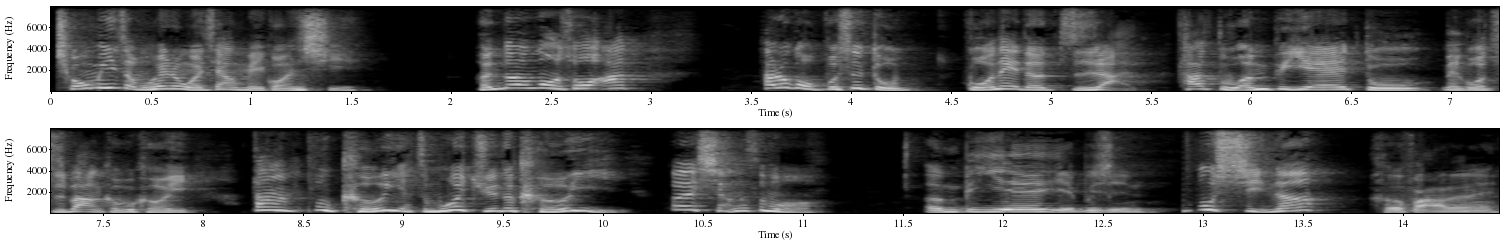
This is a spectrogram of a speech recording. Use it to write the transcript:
球迷怎么会认为这样没关系？很多人跟我说啊，他如果不是赌国内的职篮，他赌 NBA、赌美国职棒可不可以？当然不可以啊！怎么会觉得可以？他在想什么？NBA 也不行，不行啊，合法的呢？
